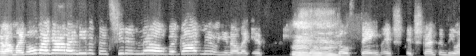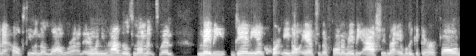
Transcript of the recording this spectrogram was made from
And I'm like, oh my God, I needed this. She didn't know, but God knew, you know, like it's mm-hmm. those those things it, it strengthens you and it helps you in the long run and when you have those moments when maybe danny and courtney don't answer their phone or maybe ashley's not able to get to her phone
